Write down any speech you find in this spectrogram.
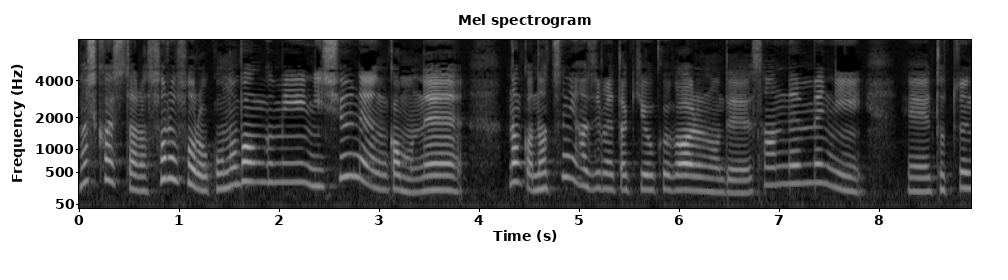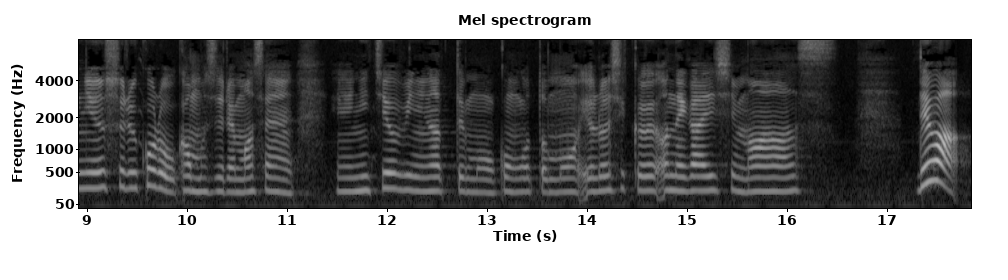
もしかしたらそろそろこの番組2周年かもね。なんか夏に始めた記憶があるので、3年目に、えー、突入する頃かもしれません。えー、日曜日になっても今後ともよろしくお願いします。では、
